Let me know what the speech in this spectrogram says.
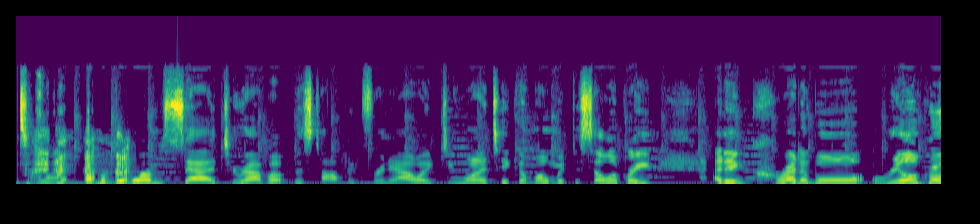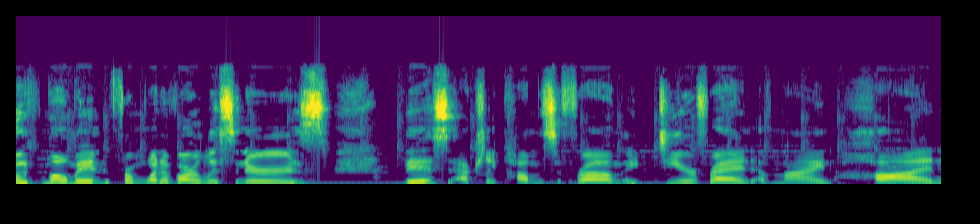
although I'm sad to wrap up this topic for now, I do want to take a moment to celebrate an incredible real growth moment from one of our listeners. This actually comes from a dear friend of mine, Han,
